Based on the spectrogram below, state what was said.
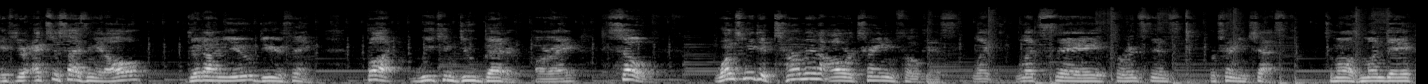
if you're exercising at all, good on you, do your thing. But we can do better, all right? So once we determine our training focus, like let's say, for instance, we're training chest. Tomorrow's Monday,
